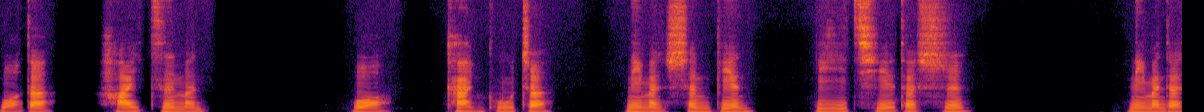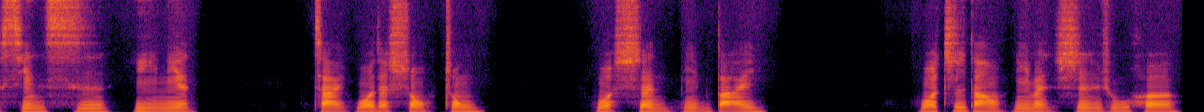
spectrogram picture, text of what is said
我的孩子们，我看顾着你们身边一切的事，你们的心思意念在我的手中，我甚明白。我知道你们是如何，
